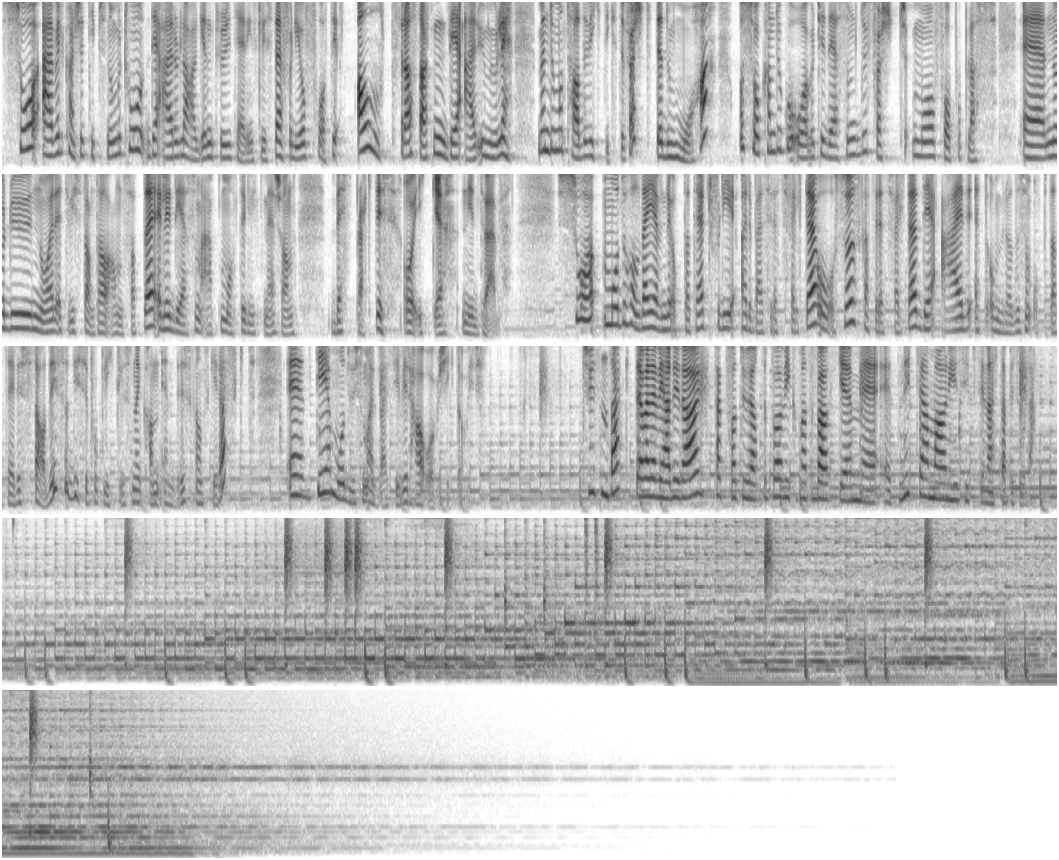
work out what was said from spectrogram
Så er vel kanskje tips nummer to det er å lage en prioriteringsliste. fordi å få til alt fra starten, det er umulig. Men du må ta det viktigste først, det du må ha. Og så kan du gå over til det som du først må få på plass eh, når du når et visst antall ansatte, eller det som er på en måte litt mer sånn best practice, og ikke need to have. Så må du holde deg jevnlig oppdatert, fordi arbeidsrettsfeltet og også skatterettsfeltet det er et område som oppdateres stadig, så disse forpliktelsene kan endres ganske raskt. Eh, det må du som arbeidsgiver ha oversikt over. Tusen takk. Det var det vi hadde i dag. Takk for at du hørte på. Vi kommer tilbake med et nytt tema og nye tips i neste episode.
